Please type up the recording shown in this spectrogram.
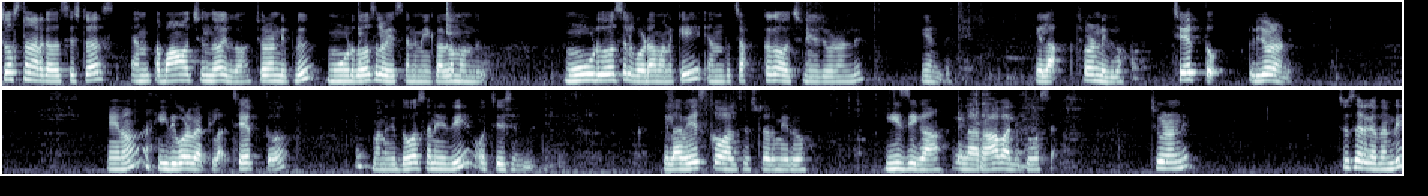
చూస్తున్నారు కదా సిస్టర్స్? ఎంత బాగా వచ్చిందో ఇదిగో చూడండి ఇప్పుడు మూడు దోశలు వేసాను మీ కళ్ళ ముందు. మూడు దోశలు కూడా మనకి ఎంత చక్కగా వచ్చినాయో చూడండి. ఏంటి? ఇలా చూడండి ఇదిగో చేత్తో ఇటు చూడండి. నేను ఇది కూడా పెట్టాల చేత్తో మనకి దోశ అనేది వచ్చేసింది. ఇలా వేసుకోవాలి సిస్టర్ మీరు. ఈజీగా ఇలా రావాలి దోశ. చూడండి. చూసారు కదండి?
